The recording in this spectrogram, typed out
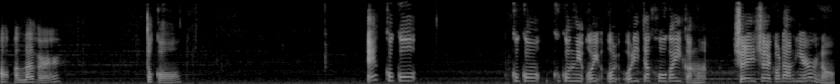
Oh, a lever. どこえ、ここ、ここ、ここに降り降り降りた方がいいかな Should I, should I go down here or no?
